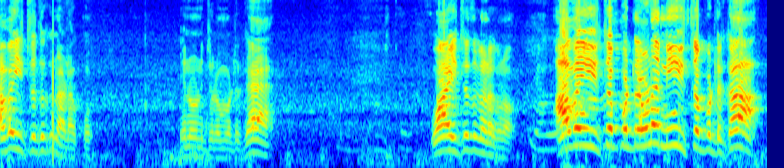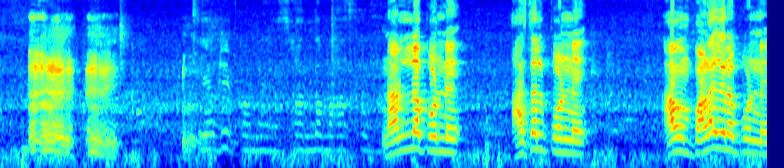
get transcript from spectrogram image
அவ இஷ்டத்துக்கு நடக்கும். இன்னொன்று சொல்ல மாட்டுக்க உன் இஷ்டத்துக்கு நடக்கணும். அவன் இஷ்டப்பட்டவன நீ இஷ்டப்பட்டுக்கா? சொந்த நல்ல பொண்ணு அசல் பொண்ணு அவன் பழகுற பொண்ணு.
